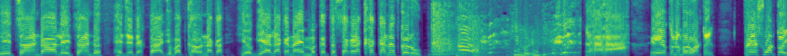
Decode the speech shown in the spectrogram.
हे चांड आलंय चांड. ह्याच्या देखता अजिबात खाऊ नका. ह्यो गेला का नाही मग तर सगळा खकानाच करू. एक नंबर वाटतोय. फ्रेश वाटतोय.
